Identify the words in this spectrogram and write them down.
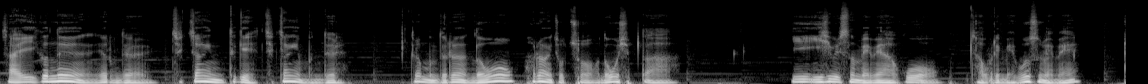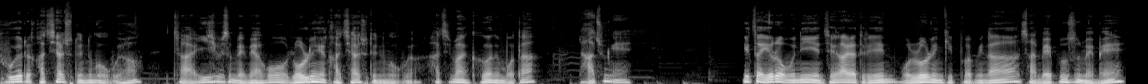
자, 이거는 여러분들 직장인 특히 직장인 분들 그런 분들은 너무 활용이 좋죠. 너무 쉽다. 이 21선 매매하고 자, 우리 매분수 매매 두 개를 같이 할 수도 있는 거고요. 자, 21선 매매하고 롤링을 같이 할 수도 있는 거고요. 하지만 그거는 뭐다? 나중에 일단 여러분이 제가 알려드린 올롤링 기법이나 자 매분수 매매,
